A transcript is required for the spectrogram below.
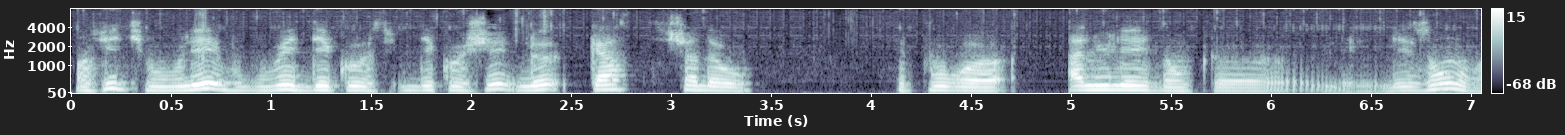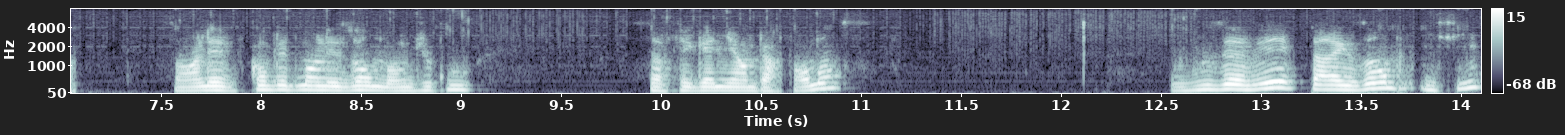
Ensuite, si vous voulez, vous pouvez décocher le Cast Shadow. C'est pour euh, annuler donc euh, les, ombres. Ça enlève complètement les ombres, donc du coup, ça fait gagner en performance. Vous avez, par exemple, ici,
